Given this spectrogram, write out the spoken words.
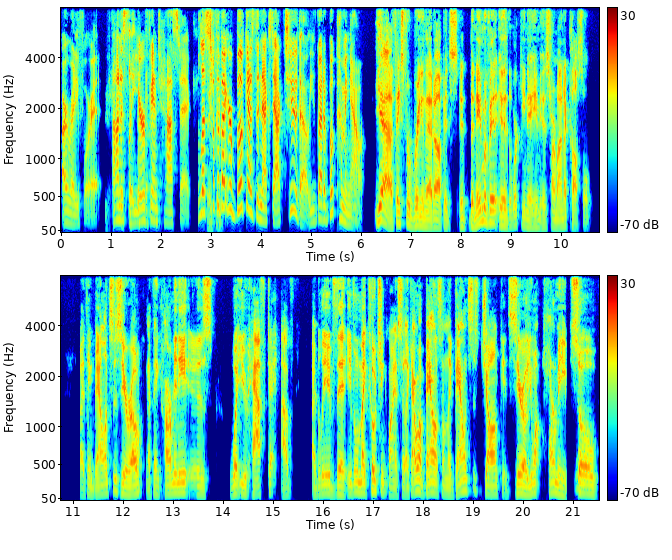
are ready for it. Honestly, you're fantastic. Let's Thank talk you. about your book as the next act too though. You've got a book coming out. Yeah, thanks for bringing that up. It's it, the name of it is the working name is harmonic hustle. I think balance is zero, and I think harmony is what you have to have. I believe that even with my coaching clients, they're like, "I want balance." I'm like, "Balance is junk. It's zero. You want harmony." Mm. So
